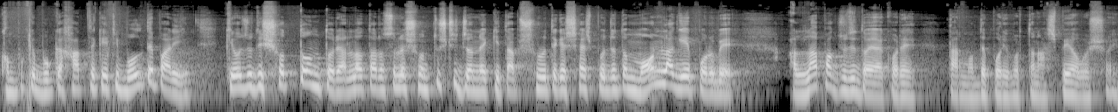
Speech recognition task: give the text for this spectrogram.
কমপক্ষে বুকে হাত থেকে এটি বলতে পারি, কেউ যদি সত্য অন্তরে আল্লাহ তার রসুলের সন্তুষ্টির জন্য কিতাব শুরু থেকে শেষ পর্যন্ত মন লাগিয়ে পড়বে, আল্লাহ পাক যদি দয়া করে তার মধ্যে পরিবর্তন আসবে অবশ্যই।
